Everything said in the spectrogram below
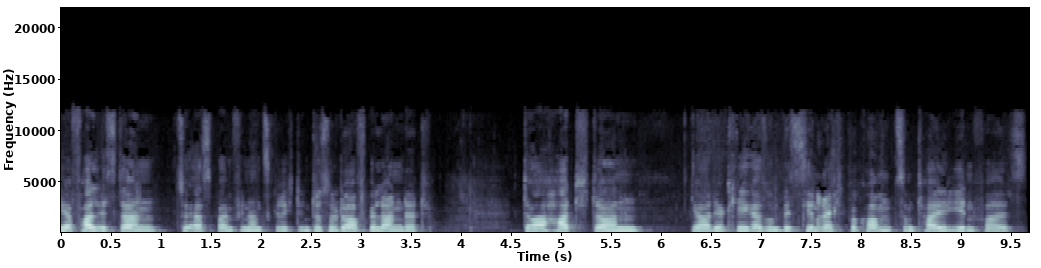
der Fall ist dann zuerst beim Finanzgericht in Düsseldorf gelandet. Da hat dann ja, der Kläger so ein bisschen Recht bekommen, zum Teil jedenfalls.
